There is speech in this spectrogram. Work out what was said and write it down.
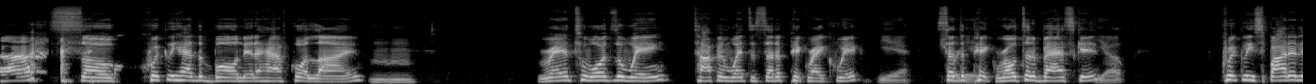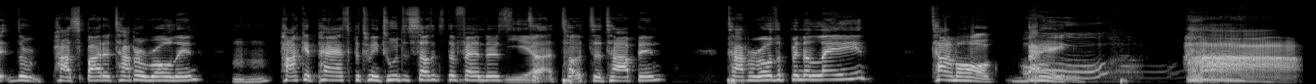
Uh, so Quickley had the ball near the half court line, Mm-hmm. ran towards the wing. Toppin went to set a pick right quick. Yeah. Set Sure the did. pick, rolled to the basket. Yep. Quickley spotted the po- spotted Toppin rolling. Mm-hmm. Pocket pass between two of the Celtics defenders Yep. to, to, to Toppin. Toppin rolls up in the lane. Tomahawk, bang. Ah.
